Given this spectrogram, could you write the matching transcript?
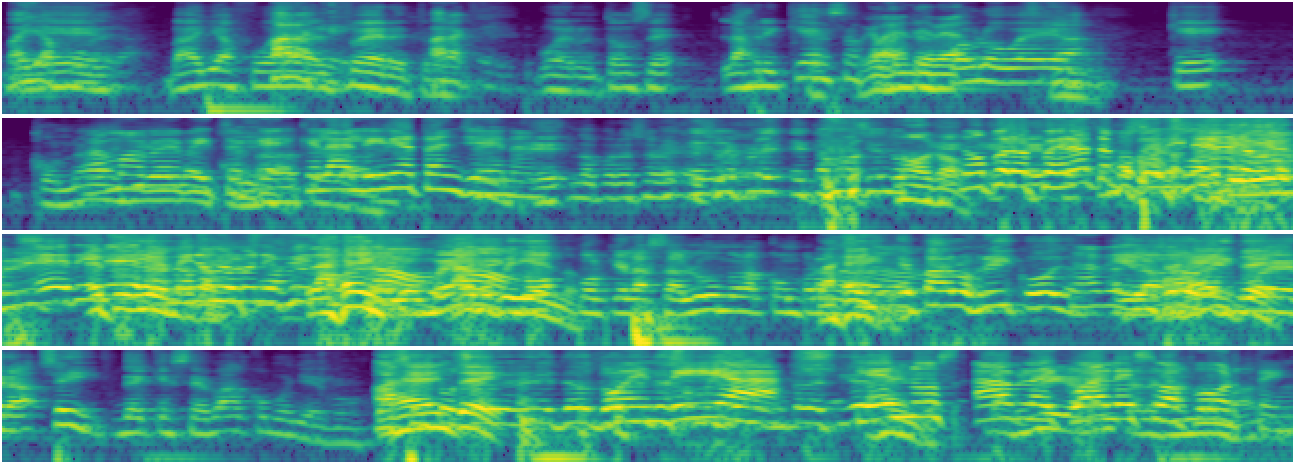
Vaya afuera. vaya fuera ¿Para del qué? féretro. ¿Para qué? Bueno, entonces, la riqueza Para que la para, gente que el pueblo vea sí. que con nada Vamos a ver, Víctor, que, nada que te la vale. línea está Sí, llena. eh, no, pero eso, Es- eso- es refle- estamos haciendo. No, no. No, pero eh, espérate, eh, porque es dinero es dinero. A mí no me manifiesta. La gente, No, médicos, pidiendo. porque la salud no la compra La gente. Es para los ricos, oigan. Y la, La gente fuera Sí. de que se va como llegó. La Así, gente. entonces, eh, Buen día. ¿Quién nos habla y cuál es su aporte?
